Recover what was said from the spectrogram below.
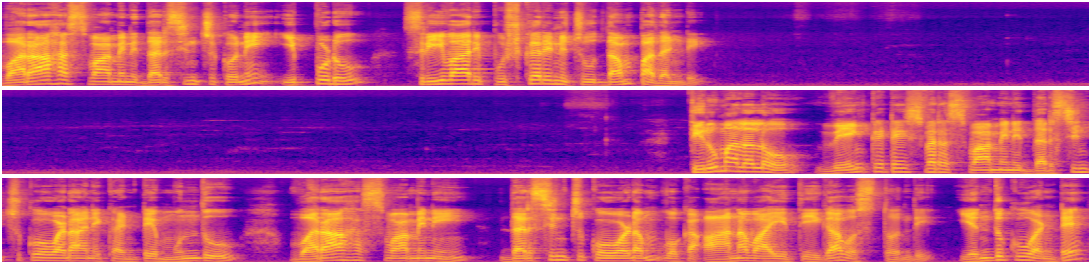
వరాహస్వామిని దర్శించుకొని ఇప్పుడు శ్రీవారి పుష్కరిని చూద్దాం పదండి. తిరుమలలో వెంకటేశ్వర స్వామిని దర్శించుకోవడానికంటే ముందు వరాహస్వామిని దర్శించుకోవడం ఒక ఆనవాయితీగా వస్తుంది. ఎందుకు అంటే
